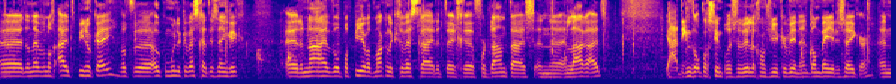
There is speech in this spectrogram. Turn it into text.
Uh, dan hebben we nog uit Pinoquet, wat uh, ook een moeilijke wedstrijd is, denk ik. daarna hebben we op papier wat makkelijkere wedstrijden tegen Fordaan thuis en, en Laren uit. Ja, ik denk dat het opdracht simpel is. We willen gewoon vier keer winnen. Dan ben je er zeker. En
